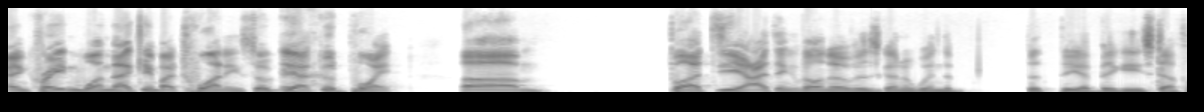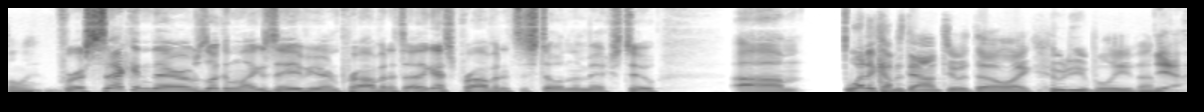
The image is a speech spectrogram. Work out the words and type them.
and Creighton won that game by 20. So yeah, Yeah. good point. Um, but yeah, I think Villanova is going to win the the, the uh, Big East definitely. For a second there, it was looking like Xavier and Providence. I guess Providence is still in the mix too. Um, When it comes down to it, though, like who do you believe in? yeah,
